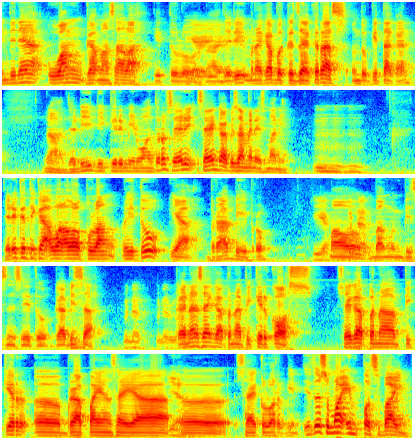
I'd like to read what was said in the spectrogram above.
Intinya uang nggak masalah gitu loh. Iya, nah, iya, jadi mereka bekerja keras untuk kita kan. Nah, jadi dikirimin uang terus. Jadi saya nggak bisa manage money. Mhm. Jadi ketika awal-awal pulang itu ya berabe bro. Iya, Mau benar. bangun bisnis itu nggak bisa. Benar, benar. Karena saya nggak pernah pikir cost. Saya nggak pernah pikir eh, berapa yang saya Iya. eh, saya keluarin. Itu semua impulse buying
